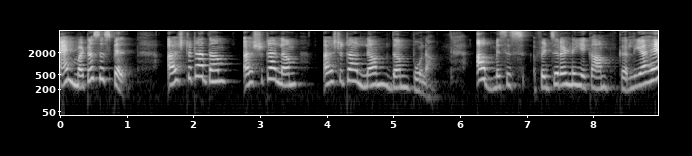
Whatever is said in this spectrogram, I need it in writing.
and mutters a spell अष्टटा दम अष्टटा लम अष्टटा लम दम पोना अब मिसेस फिट्जरल्ड ने ये काम कर लिया है।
